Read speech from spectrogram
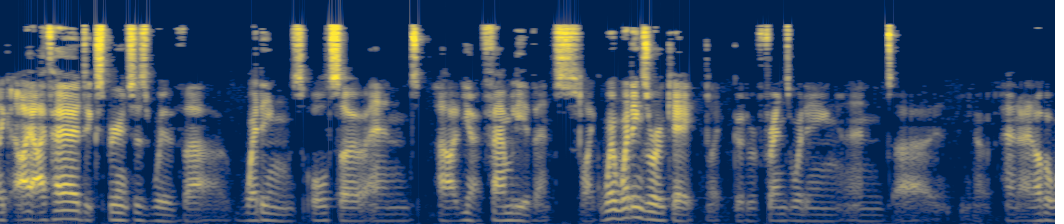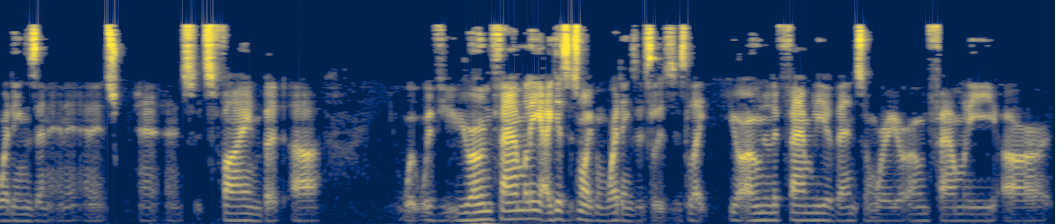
like I, have had experiences with uh, weddings also, and uh, you know family events. Like where weddings are okay, like go to a friend's wedding, and uh, you know, and, and, other weddings, and, and, and it's and it's it's fine. But uh, with, with, your own family, I guess it's not even weddings. It's, it's, it's like your own family events, and where your own family are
